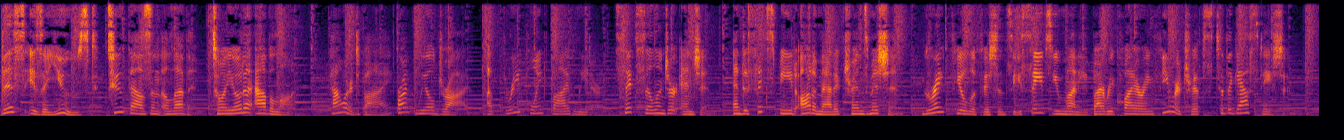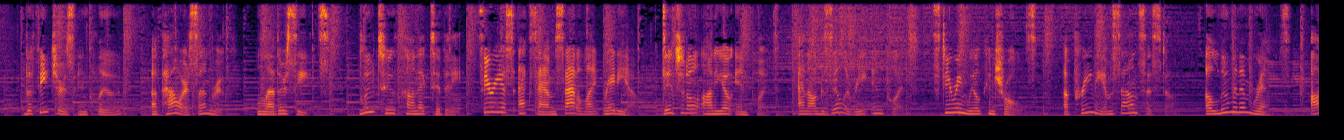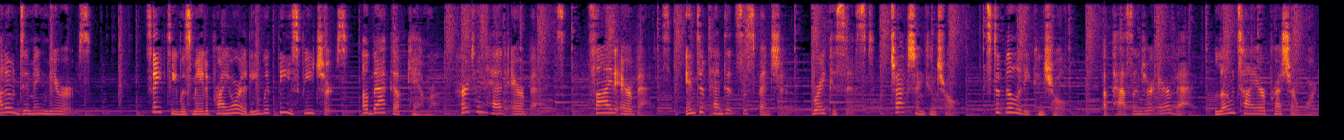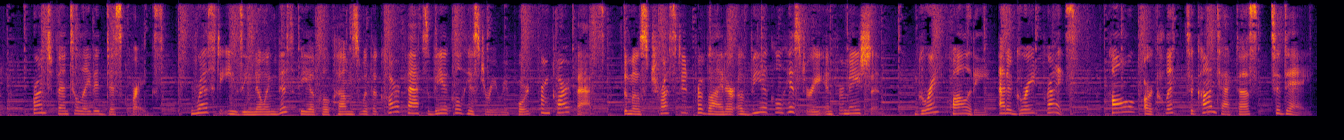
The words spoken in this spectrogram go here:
This is a used 2011 Toyota Avalon, powered by front-wheel drive, a 3.5-liter six-cylinder engine, and a six-speed automatic transmission. Great fuel efficiency saves you money by requiring fewer trips to the gas station. The features include a power sunroof, leather seats, Bluetooth connectivity, Sirius XM satellite radio, digital audio input, and auxiliary input, steering wheel controls, a premium sound system, aluminum rims, auto dimming mirrors. Safety was made a priority with these features. A backup camera, curtain head airbags, side airbags, independent suspension, brake assist, traction control, stability control, a passenger airbag, low tire pressure warning, front ventilated disc brakes. Rest easy knowing this vehicle comes with a Carfax Vehicle History Report from Carfax, the most trusted provider of vehicle history information. Great quality at a great price. Call or click to contact us today.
